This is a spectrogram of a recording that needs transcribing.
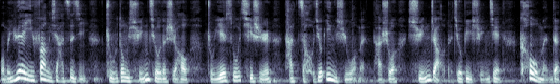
我们愿意放下自己，主动寻求的时候，主耶稣其实他早就应许我们，他说：“寻找的就必寻见，叩门的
